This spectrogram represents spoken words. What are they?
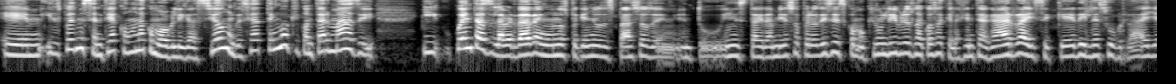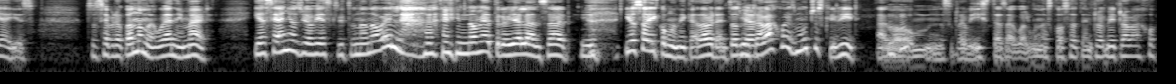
Em, y después me sentía como una como obligación. Decía, tengo que contar más y y cuentas la verdad en unos pequeños espacios en, tu Instagram y eso, pero dices como que un libro es una cosa que la gente agarra y se queda y le subraya y eso. Entonces, pero ¿cuándo me voy a animar? Y hace años yo había escrito una novela y no me atreví a lanzar. Yo soy comunicadora, entonces mi trabajo es mucho escribir. Hago unas revistas, hago algunas cosas dentro de mi trabajo.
